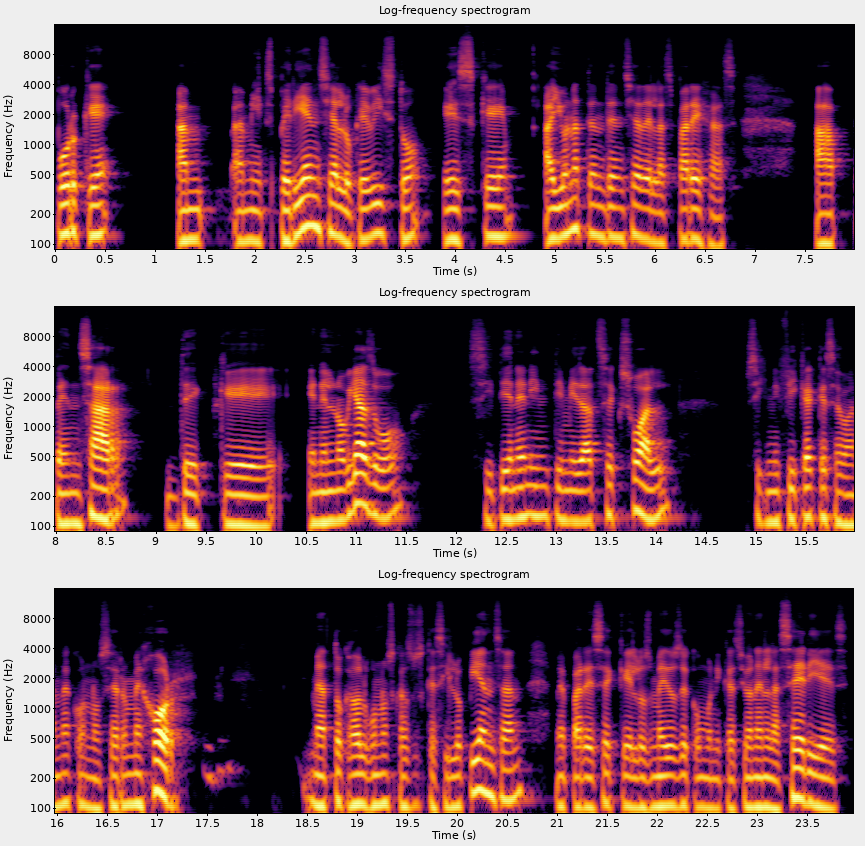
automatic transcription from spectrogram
porque a, a mi experiencia lo que he visto es que hay una tendencia de las parejas a pensar de que en el noviazgo, si tienen intimidad sexual, significa que se van a conocer mejor. Me ha tocado algunos casos que así lo piensan. Me parece que los medios de comunicación en las series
